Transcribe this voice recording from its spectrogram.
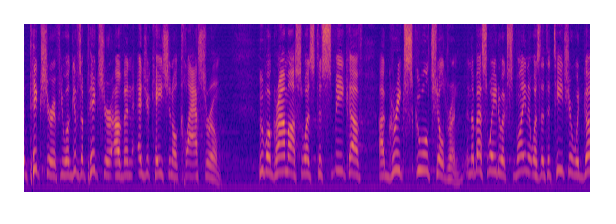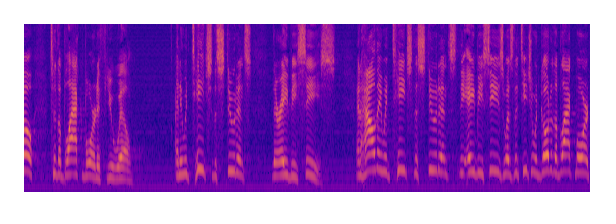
a picture, if you will, gives a picture of an educational classroom. Hupogrammos was to speak of uh, Greek school children. And the best way to explain it was that the teacher would go to the blackboard, if you will, and he would teach the students their ABCs. And how they would teach the students the ABCs was the teacher would go to the blackboard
